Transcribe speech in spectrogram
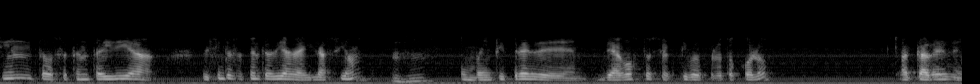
170 días, de 170 días de aislación, un 23 de, agosto se activó el protocolo a través de,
